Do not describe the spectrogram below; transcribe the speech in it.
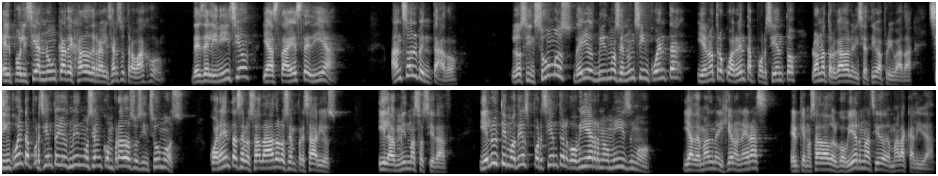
el policía nunca ha dejado de realizar su trabajo, desde el inicio y hasta este día. Han solventado los insumos de ellos mismos en un 50 y en otro 40% lo han otorgado a la iniciativa privada. 50% ellos mismos se han comprado sus insumos. 40 se los ha dado los empresarios y la misma sociedad. Y el último 10% el gobierno mismo. Y además me dijeron, eras, el que nos ha dado el gobierno ha sido de mala calidad.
